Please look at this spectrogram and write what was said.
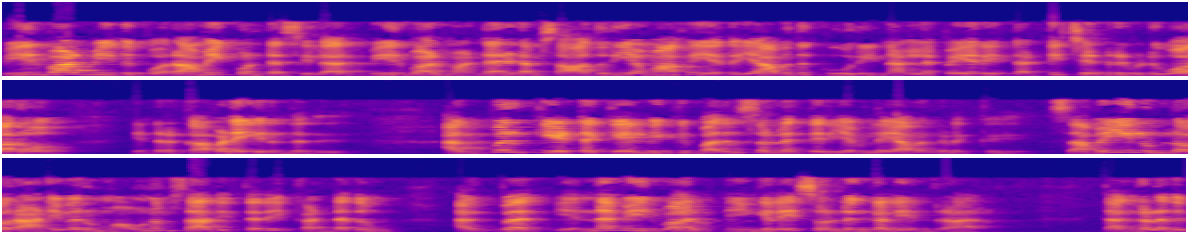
பீர்பால் மீது பொறாமை கொண்ட சிலர் பீர்பால் மன்னரிடம் சாதுரியமாக எதையாவது கூறி நல்ல பெயரை தட்டிச் சென்று விடுவாரோ? என்ற கவலை இருந்தது. அக்பர் கேட்ட கேள்விக்கு பதில் சொல்ல தெரியவில்லை அவர்களுக்கு. சபையில் உள்ளோர் அனைவரும் மௌனம் சாதித்ததை கண்டதும் அக்பர் என்ன பீர்வால் நீங்களே சொல்லுங்கள் என்றார். தங்களது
